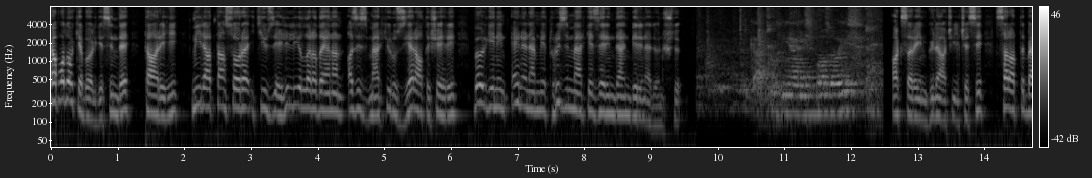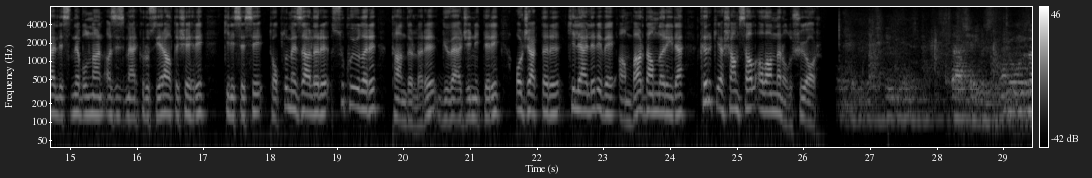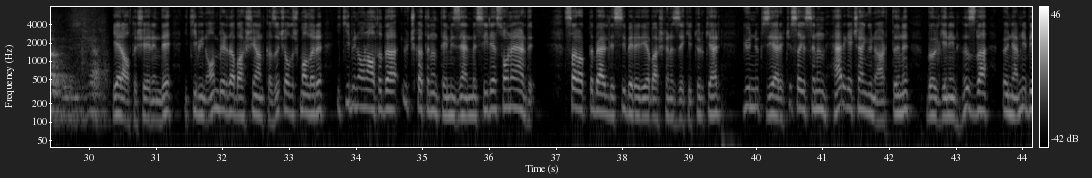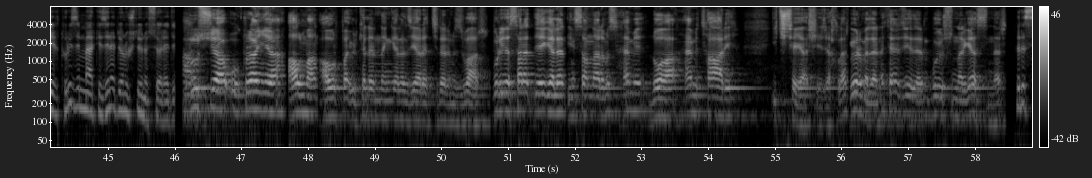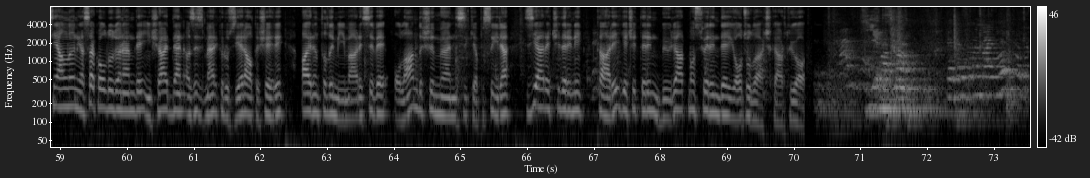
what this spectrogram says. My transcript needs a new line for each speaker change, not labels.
Kapadokya bölgesinde tarihi milattan sonra 250'li yıllara dayanan Aziz Merkürüz yeraltı şehri bölgenin en önemli turizm merkezlerinden birine dönüştü. Aksaray'ın Güleağaç ilçesi Saratlı beldesinde bulunan Aziz Merkürüz yeraltı şehri, kilisesi, toplu mezarları, su kuyuları, tandırları, güvercinlikleri, ocakları, kilerleri ve ambar damlarıyla 40 yaşamsal alandan oluşuyor.
Yoğunu zaten biz şey yaptık.
Yeraltı şehrinde 2011'de başlayan kazı çalışmaları 2016'da 3 katının temizlenmesiyle sona erdi. Saratlı Beldesi Belediye Başkanı Zeki Türker, günlük ziyaretçi sayısının her geçen gün arttığını, bölgenin hızla önemli bir turizm merkezine dönüştüğünü söyledi.
Rusya, Ukrayna, Alman, Avrupa ülkelerinden gelen ziyaretçilerimiz var. Buraya Saratlı'ya gelen insanlarımız hem doğa hem tarih iç içe yaşayacaklar. Görmelerini tercih ederim. Buyursunlar gelsinler.
Hristiyanlığın yasak olduğu dönemde inşa edilen Aziz Merkürüz yeraltı şehri, ayrıntılı mimarisi ve olağan dışı mühendislik yapısıyla ziyaretçilerini tarihi geçitlerin büyülü atmosferinde yolculuğa çıkartıyor.
Ben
